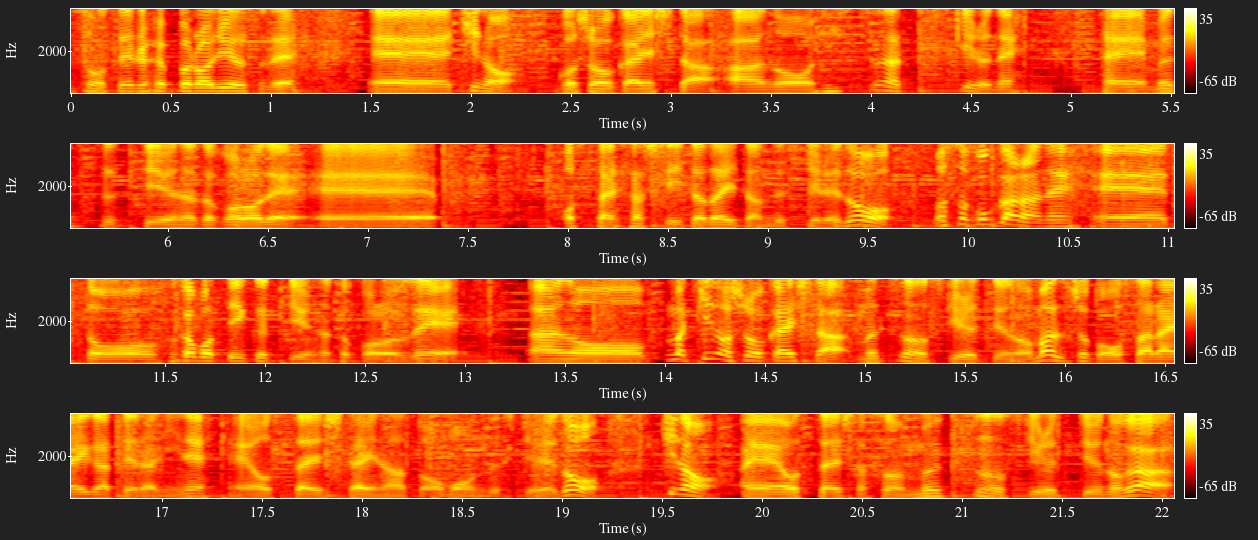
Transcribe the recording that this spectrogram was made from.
そのセルフプロデュースで、えー昨日ご紹介したあの必須なスキルね、えー6つっていうようなところで、えーお伝えさせていただいたんですけれど、まあ、そこからね、えーと深掘っていくっていうようなところで、あのまあ、昨日紹介した6つのスキルっていうのをまずちょっとおさらいがてらにね、えーお伝えしたいなと思うんですけれど昨日、えーお伝えしたその6つのスキルっていうのが、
